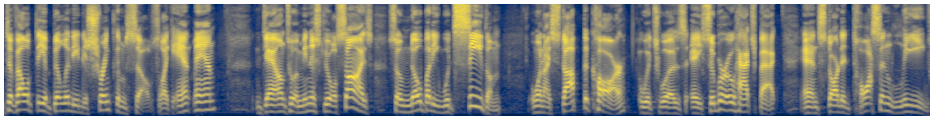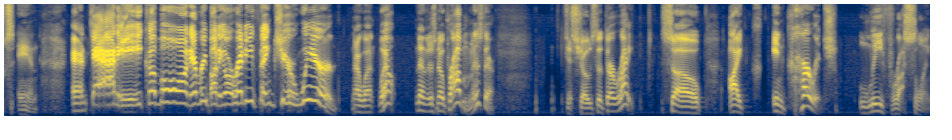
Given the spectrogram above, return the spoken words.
developed the ability to shrink themselves like Ant Man down to a minuscule size so nobody would see them. When I stopped the car, which was a Subaru hatchback, and started tossing leaves in. And Daddy, come on, everybody already thinks you're weird. I went, Well, then there's no problem, is there? just shows that they're right. So I encourage leaf rustling.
